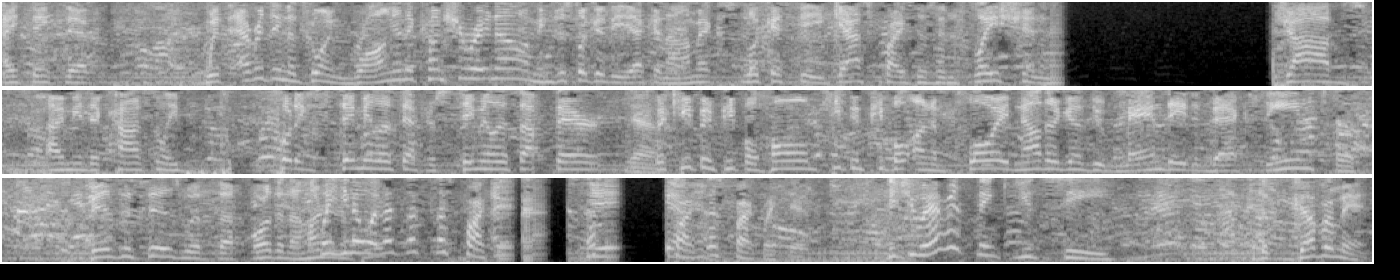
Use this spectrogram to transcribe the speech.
I think that with everything that's going wrong in the country right now, I mean, just look at the economics, look at the gas prices, inflation, jobs. I mean, they're constantly p- putting stimulus after stimulus out there. Yeah. They're keeping people home, keeping people unemployed. Now they're going to do mandated vaccines for businesses with uh, more than 100. Wait, you know what? Let's let's let's park there. Let's park, let's park right there. Did you ever think you'd see the government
